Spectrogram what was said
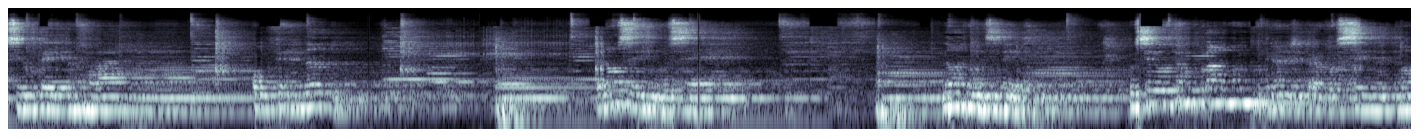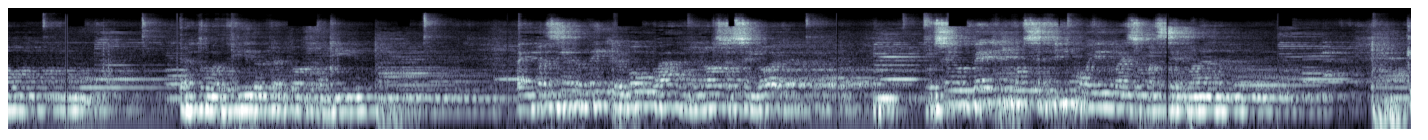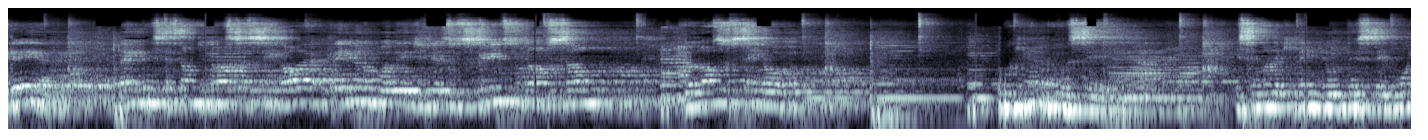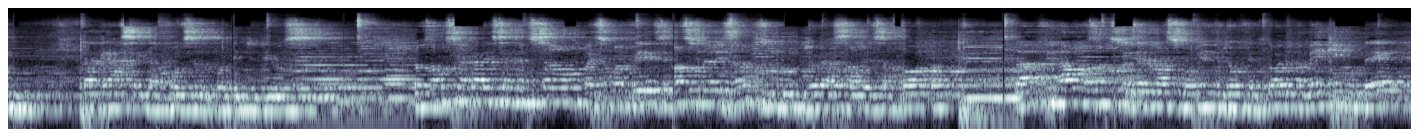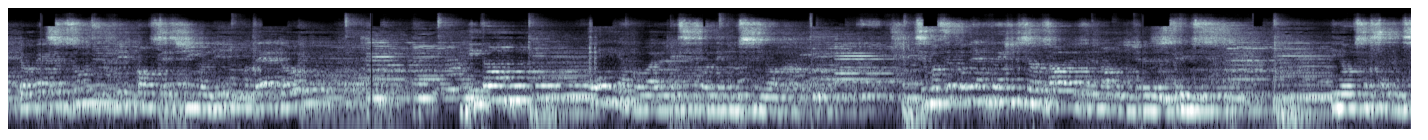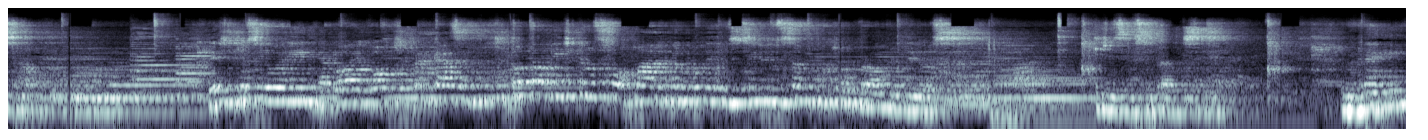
O Senhor pede para falar com o Fernando. Eu não sei quem você é. Não tenho medo. O Senhor tem um plano muito grande para você, meu irmão. Para a tua vida, para a tua família. A irmãzinha também que levou o quadro de Nossa Senhora. O Senhor pede que você fique com Ele mais uma semana. Intercessão de Nossa Senhora, creia no poder de Jesus Cristo, na unção do nosso Senhor. Porque é para você. E semana que vem um testemunho da graça e da força do poder de Deus. Nós vamos cantar essa canção mais uma vez e nós finalizamos o grupo de oração dessa forma. Lá no final e ouça essa canção. Desde que o Senhor entre agora e volte para casa totalmente transformado pelo poder do Espírito Santo, porque é o próprio Deus que diz isso para você. Vem,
